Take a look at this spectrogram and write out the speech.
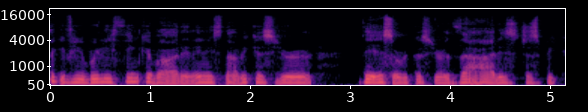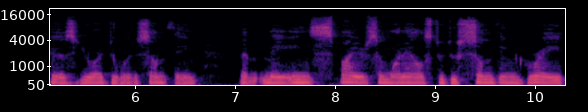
Like, if you really think about it, and it's not because you're this or because you're that, it's just because you are doing something that may inspire someone else to do something great,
